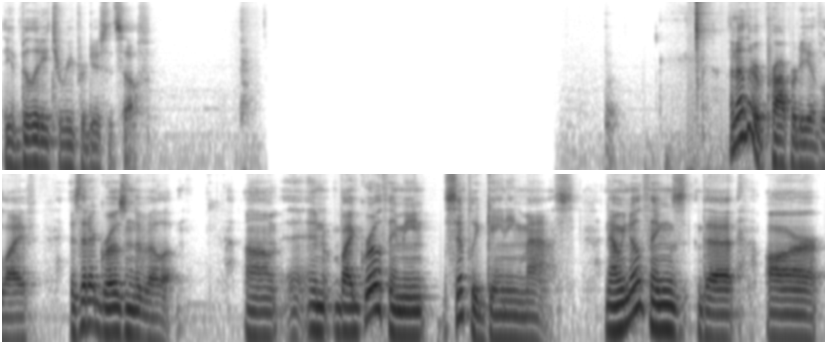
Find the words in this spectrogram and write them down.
the ability to reproduce itself. Another property of life is that it grows and develops. Um, and by growth, I mean simply gaining mass. Now, we know things that are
